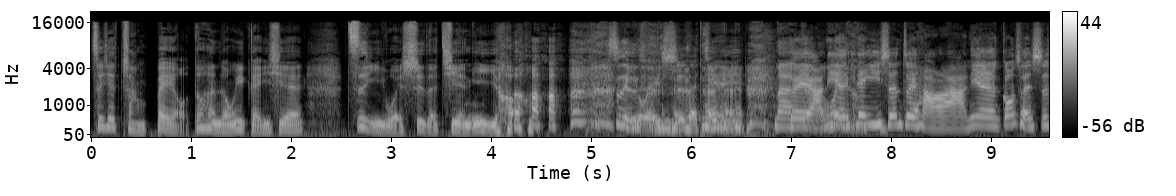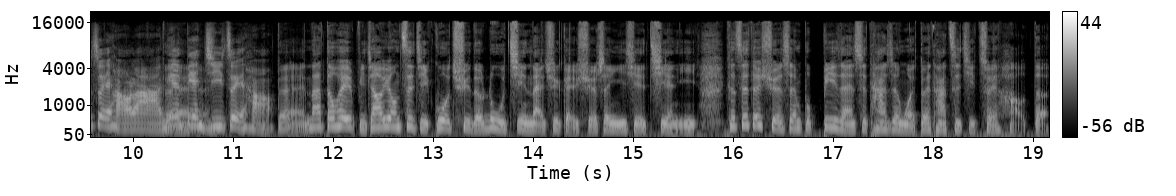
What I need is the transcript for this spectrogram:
这些长辈哦，都很容易给一些自以为是的建议哦，自以为是的建议。那对呀、啊，念念医生最好啦，念工程师最好啦，念电机最好。对，那都会比较用自己过去的路径来去给学生一些建议。可是对学生不必然是他认为对他自己最好的，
